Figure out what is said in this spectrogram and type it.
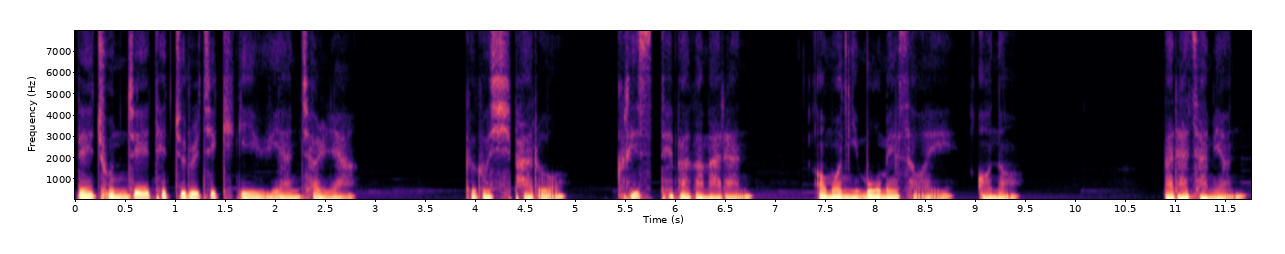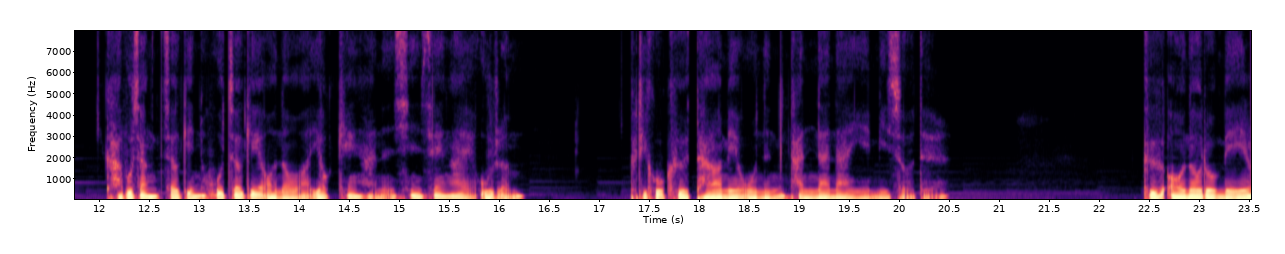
내 존재의 탯줄을 지키기 위한 전략. 그것이 바로 크리스테바가 말한 어머니 몸에서의 언어. 말하자면 가부장적인 호적의 언어와 역행하는 신생아의 울음, 그리고 그 다음에 오는 갓난아이의 미소들. 그 언어로 매일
